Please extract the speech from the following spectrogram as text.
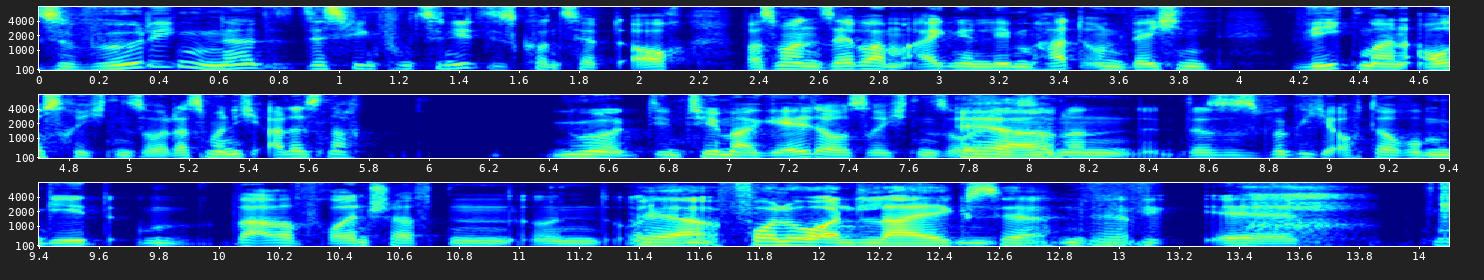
zu würdigen, ne? deswegen funktioniert dieses Konzept auch, was man selber im eigenen Leben hat und welchen Weg man ausrichten soll. Dass man nicht alles nach nur dem Thema Geld ausrichten sollte, Ja. sondern dass es wirklich auch darum geht, um wahre Freundschaften und, und Ja, Follower und Likes, ja. äh,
